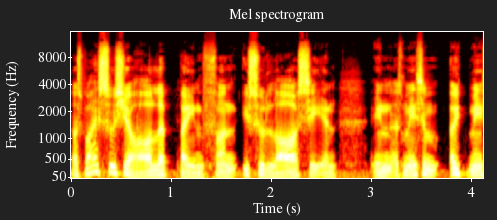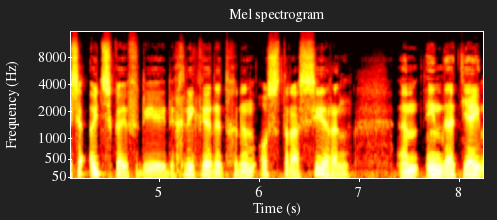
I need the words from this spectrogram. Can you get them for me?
Daar's baie sosiale pyn van isolasie en en as mense uit mense uitskuif, die die Grieke het dit genoem ostrasering um, en dat jy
